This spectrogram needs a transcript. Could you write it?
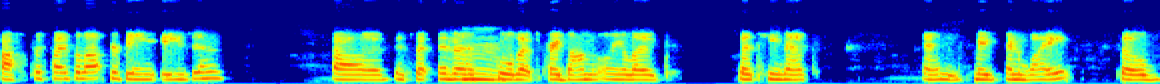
ostracized a lot for being asian uh, in a mm. school that's predominantly like latinx and and white so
